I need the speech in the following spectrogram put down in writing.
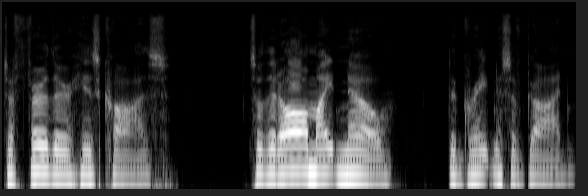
to further His cause, so that all might know the greatness of God.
